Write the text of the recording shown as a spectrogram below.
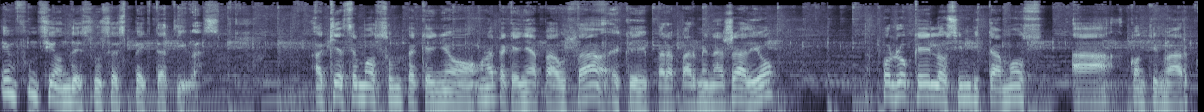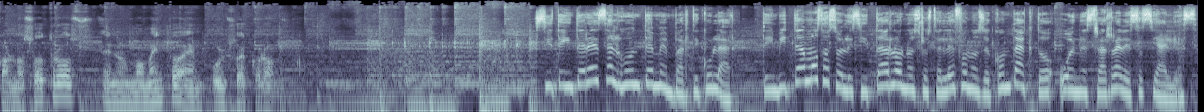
en función de sus expectativas. Aquí hacemos un pequeño, una pequeña pausa eh, para Parmenas Radio, por lo que los invitamos a continuar con nosotros en un momento en Pulso Económico. Si te interesa algún tema en particular, te invitamos a solicitarlo a nuestros teléfonos de contacto o en nuestras redes sociales.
